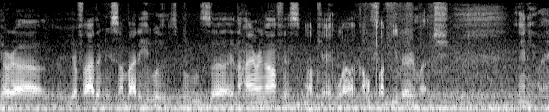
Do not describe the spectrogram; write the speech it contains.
your uh, your father knew somebody who was who was uh, in the hiring office. Okay, well, I'll fuck you very much. Anyway,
